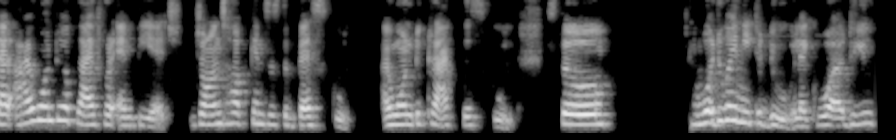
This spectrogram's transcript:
that I want to apply for MPH. Johns Hopkins is the best school. I want to crack this school. So what do I need to do? Like, what do you?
